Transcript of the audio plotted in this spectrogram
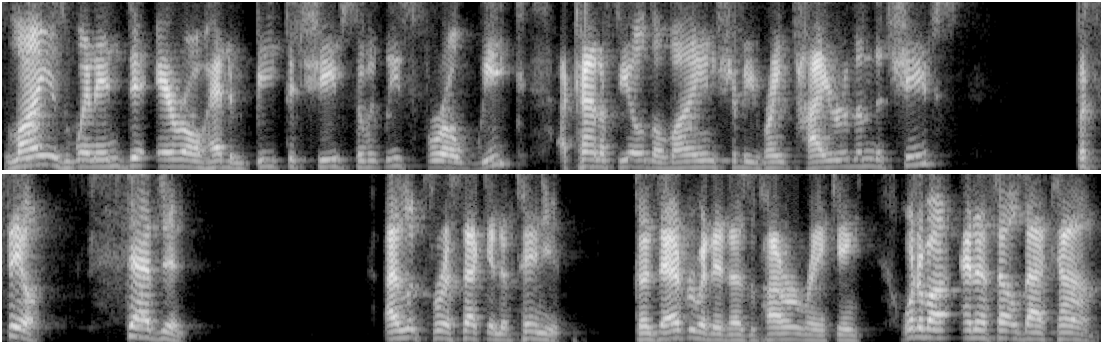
Lions went into Arrowhead and beat the Chiefs. So, at least for a week, I kind of feel the Lions should be ranked higher than the Chiefs. But still, seven. I look for a second opinion because everybody does a power ranking. What about NFL.com?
